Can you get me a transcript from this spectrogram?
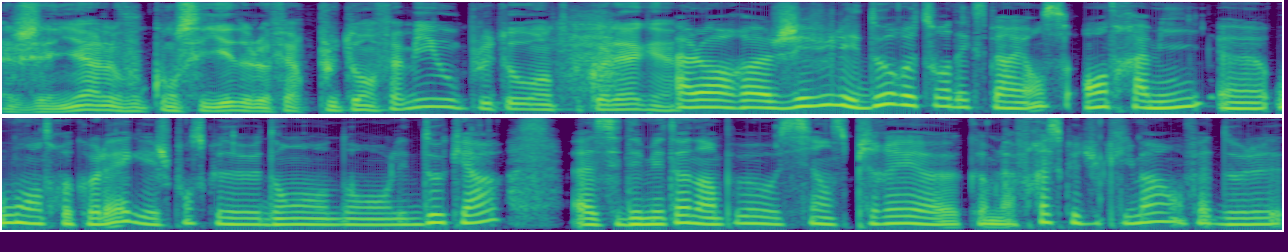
Génial. Vous conseillez de le faire plutôt en famille ou plutôt entre collègues? Alors, euh, j'ai vu les deux retours d'expérience, entre amis euh, ou entre collègues, et je pense que dans, dans les deux cas, euh, c'est des méthodes un peu aussi inspirées comme la fresque du climat, en fait, de,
